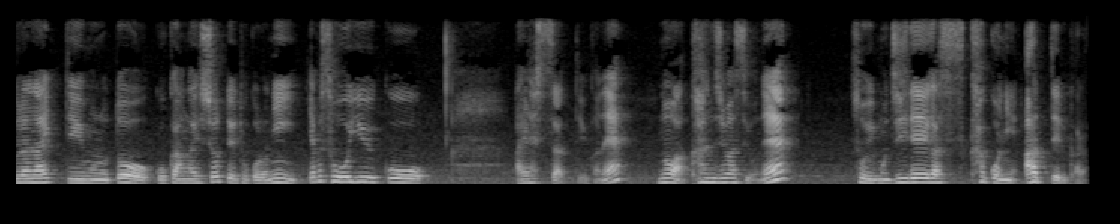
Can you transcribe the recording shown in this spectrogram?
占いっていうものと五感が一緒っていうところにやっぱそういうこう怪しさっていうかねのは感じますよね。そういうもう事例が過去に合ってるから。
